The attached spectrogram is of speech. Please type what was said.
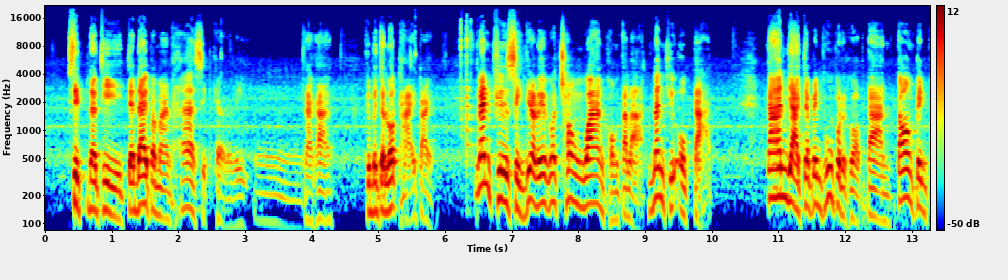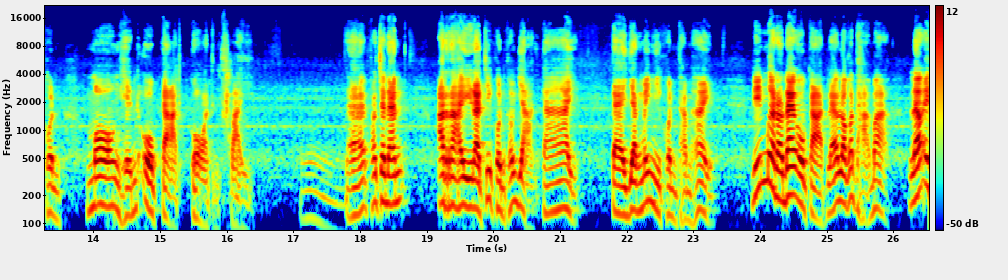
10 นาทีจะได้ประมาณ 50 แคลอรี่อืมนะคะ คือมันจะลดหายไป นั่นคือสิ่งที่เราเรียกว่าช่องว่างของตลาด นั่นคือโอกาส การอยากจะเป็นผู้ประกอบการต้องเป็นคนมองเห็นโอกาสก่อนใครนะเพราะฉะนั้นอะไรล่ะที่คนเขาอยากได้ แต่ยังไม่มีคนทำให้ นี้เมื่อเราได้โอกาสแล้วเราก็ถามว่า แล้วไอ้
